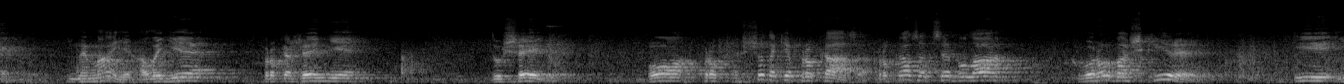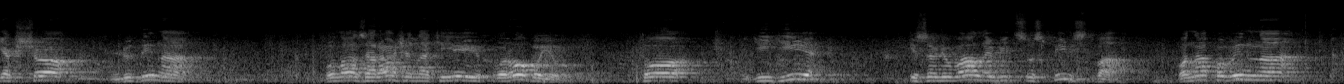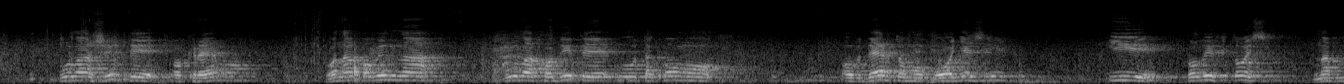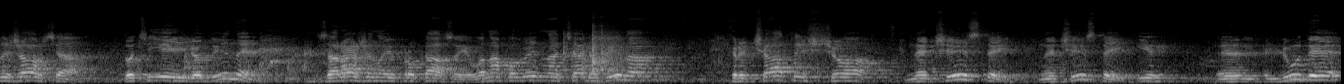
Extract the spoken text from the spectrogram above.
немає, але є прокажені душею. Бо що таке проказа? Проказа це була хвороба шкіри. І якщо людина була заражена тією хворобою, то її ізолювали від суспільства, вона повинна була жити окремо, вона повинна була ходити у такому обдертому одязі, і коли хтось наближався до цієї людини, зараженою проказою, вона повинна, ця людина, кричати, що нечистий, нечистий, і е, люди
